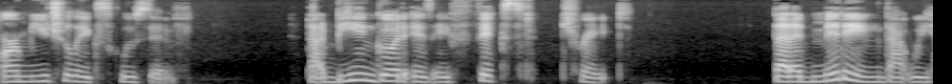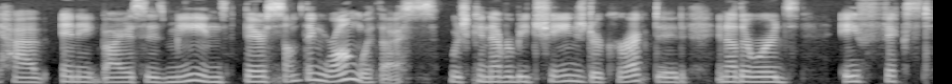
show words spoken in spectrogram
are mutually exclusive, that being good is a fixed trait. That admitting that we have innate biases means there's something wrong with us, which can never be changed or corrected. In other words, a fixed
